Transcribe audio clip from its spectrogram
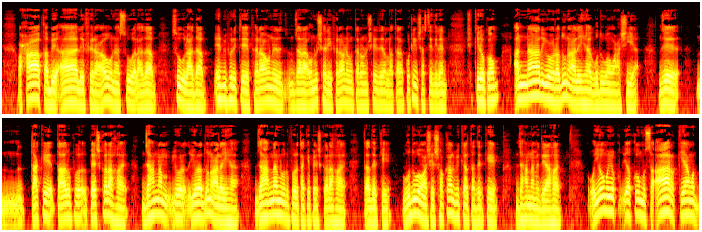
হা কাবে আলে ফেরাউন সু আল আদাব সুল আদাব এর বিপরীতে ফেরাউনের যারা অনুসারী, ফেরাউন এবং তার অনুসারীদের আল্লাহ তালা কঠিন শাস্তি দিলেন। কীরকম আন্নার ইউরাদুন আলিহা গুদুয়া আসিয়া যে, তাকে তার উপর পেশ করা হয়, জাহান্নাম ইউরাদুন আলাইহা, জাহান্নামের উপরে তাকে পেশ করা হয়, তাদেরকে গুদুয়া মাসে সকাল বিকাল তাদেরকে জাহান্নামে দেয়া হয়। আর কেয়ামত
